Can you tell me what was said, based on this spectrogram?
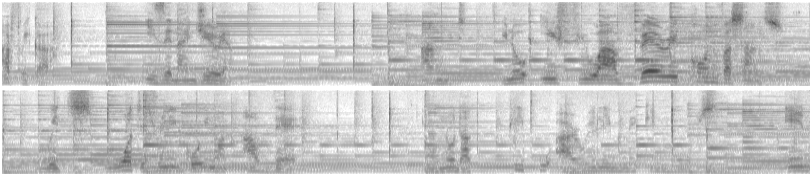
Africa is a Nigerian. And you know, if you are very conversant with what is really going on out there, you know that people are really making moves in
